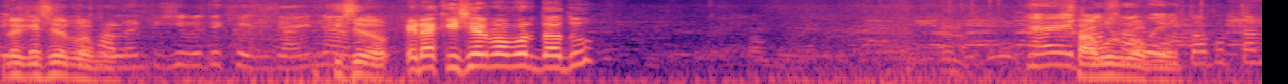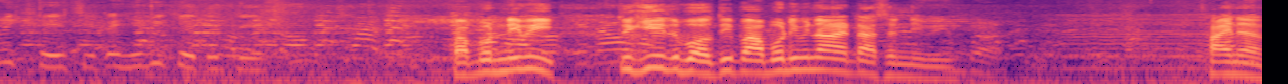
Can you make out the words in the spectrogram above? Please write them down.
এটা কিসের পাপড়? কিসের এটা কিসের পাপড় দাদু? সাবুর সব পাঁপড়। পাপড়টা আমি খেয়েছি এটা হেভি খেতে। পাপড় নিবি? তুই কি বল তুই পাপড় নিবি না এটা আসেন নিবি? ফাইনাল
